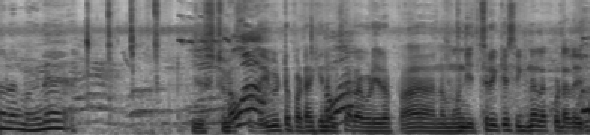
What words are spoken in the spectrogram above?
ನನ್ನ ಮಗನೇ. ಎಷ್ಟು ದಯವಿಟ್ಟು ಪಟಾಕಿನ ಹುಷಾರಾಗಿ ಹೊಡಿರಪ್ಪ ನಮ್ಗೊಂದು ಎಚ್ಚರಿಕೆ ಸಿಗ್ನಲ್ ಕೊಡೋದು ಇದು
